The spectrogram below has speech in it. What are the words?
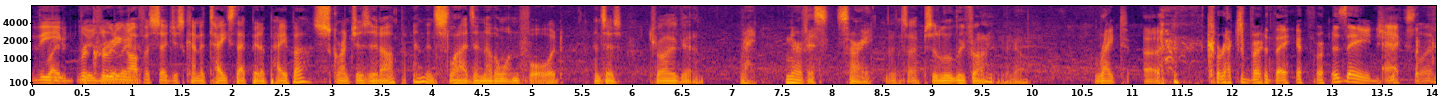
the Right, a year recruiting later. officer just kind of takes that bit of paper, scrunches it up, and then slides another one forward and says, Try again. right, nervous. Sorry, That's absolutely fine. you know, write uh, correct birthday for his age. Excellent.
